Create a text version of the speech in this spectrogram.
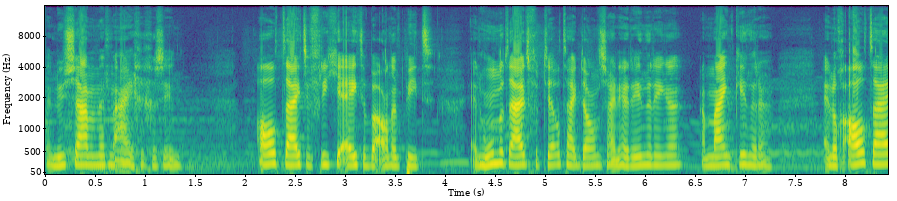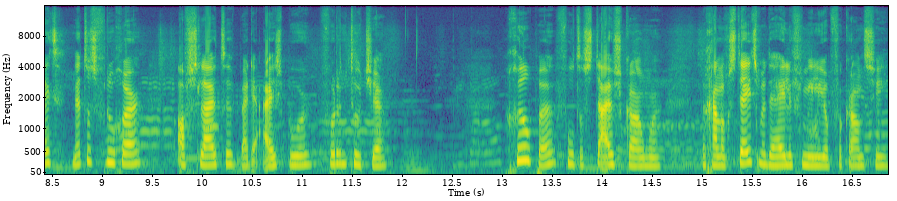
En nu samen met mijn eigen gezin. Altijd een frietje eten bij Anne Piet. En honderd vertelt hij dan zijn herinneringen aan mijn kinderen. En nog altijd, net als vroeger, afsluiten bij de ijsboer voor een toetje. Gulpen voelt als thuiskomen. We gaan nog steeds met de hele familie op vakantie.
